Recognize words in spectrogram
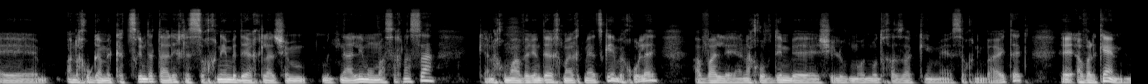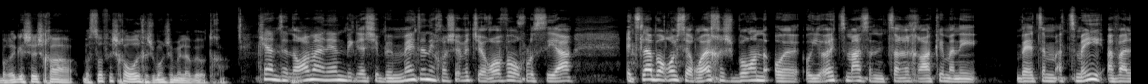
אה, אנחנו גם מקצרים את התהליך לסוכנים בדרך כלל שמתנהלים מול מס הכנסה, כי אנחנו מעבירים דרך מערכת מייצגים וכולי, אבל אה, אנחנו עובדים בשילוב מאוד מאוד חזק עם סוכנים בהייטק. אבל כן, ברגע שיש לך, בסוף יש לך רואה חשבון שמלווה אותך. כן, זה נורא מעניין, בגלל שבאמת אני חושבת שרוב האוכלוסייה, אצלה בראש זה רואה חשבון או, או יועץ מס, אני צריך רק אם אני בעצם עצמאי, אבל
